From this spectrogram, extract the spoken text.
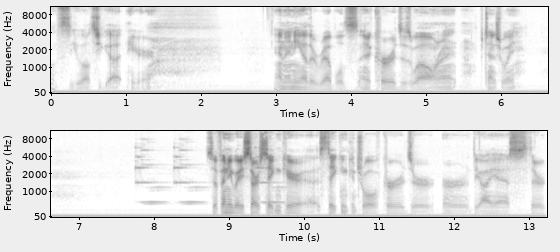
Let's see who else you got here, and any other rebels and Kurds as well, right? Potentially. So if anybody starts taking care, uh, taking control of Kurds or, or the IS, they're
